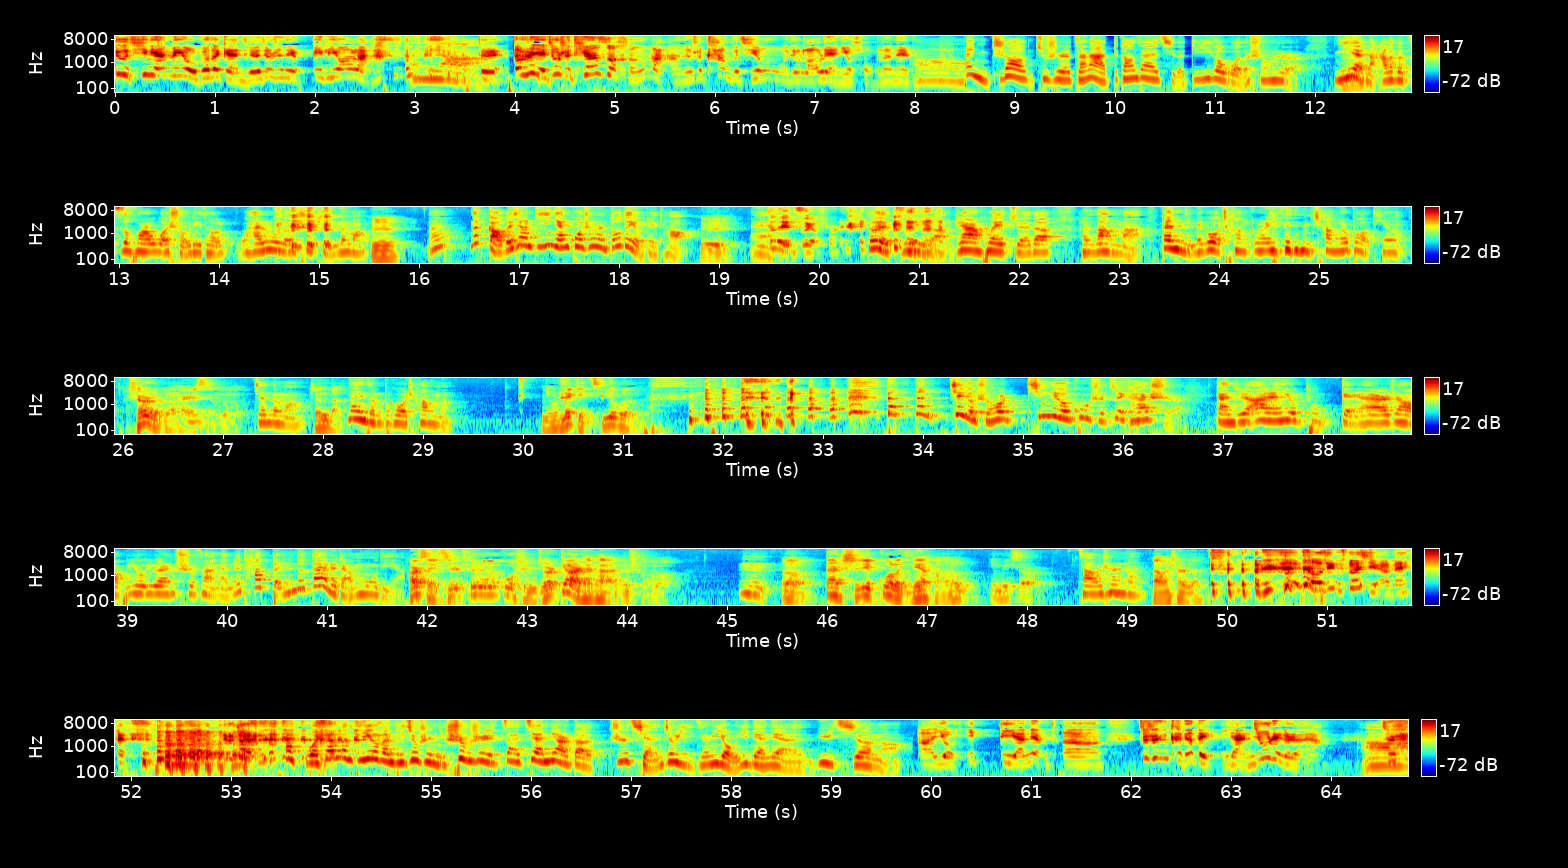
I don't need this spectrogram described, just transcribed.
六七年没有过的感觉，就是那种被撩了。哎呀，对，当时也就是天色很晚，就是看不清，我就老脸一红的那种。哦，哎，你知道，就是咱俩刚在一起的第一个我的生日，你也拿了个字花握手里头，我还录了个视频的吗？嗯。啊，那搞对象第一年过生日都得有这套。嗯。哎，都得滋个花，都得滋一个，这样会觉得很浪漫。但你没给我唱歌，因为你唱歌不好听。生日歌还是行的吗？真的吗？真的。那你怎么不给我唱呢？你不是没给机会吗？但但这个时候听这个故事，最开始感觉阿仁又不给人爱照，又约人吃饭，感觉他本身就带着点目的啊。而且其实听这个故事，你觉得第二天他俩就成了？嗯嗯，但实际过了几天，好像又没信儿。咋回事呢？咋回事呢？走进科学呗，就是。哎，我先问第一个问题，就是你是不是在见面的之前就已经有一点点预期了呢？啊，有一点点，呃，就是你肯定得研究这个人呀，啊，就是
